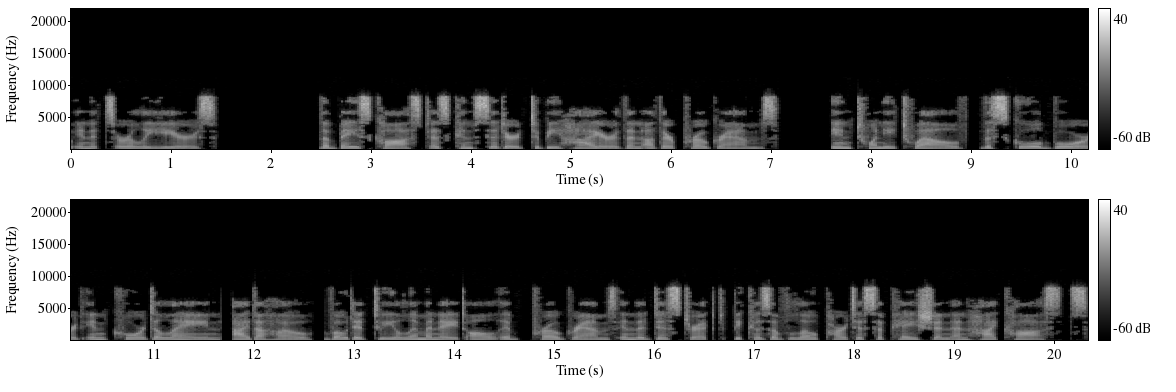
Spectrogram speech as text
in its early years. The base cost is considered to be higher than other programs. In 2012, the school board in Coeur d'Alene, Idaho, voted to eliminate all IB programs in the district because of low participation and high costs.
